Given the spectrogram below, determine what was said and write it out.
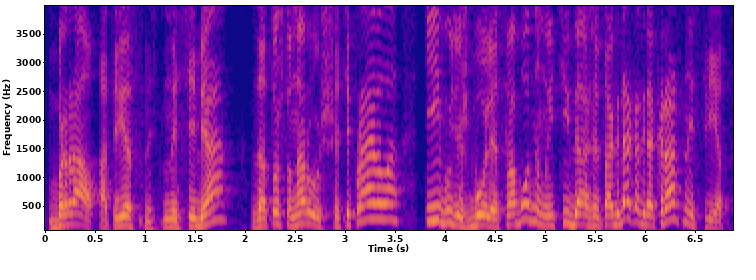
брал ответственность на себя за то, что нарушишь эти правила и будешь более свободным идти даже тогда, когда красный свет.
